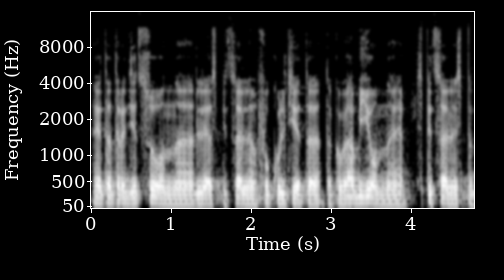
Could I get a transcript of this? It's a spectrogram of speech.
Это традиционно для специального факультета такая объемная специальность подготовки,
